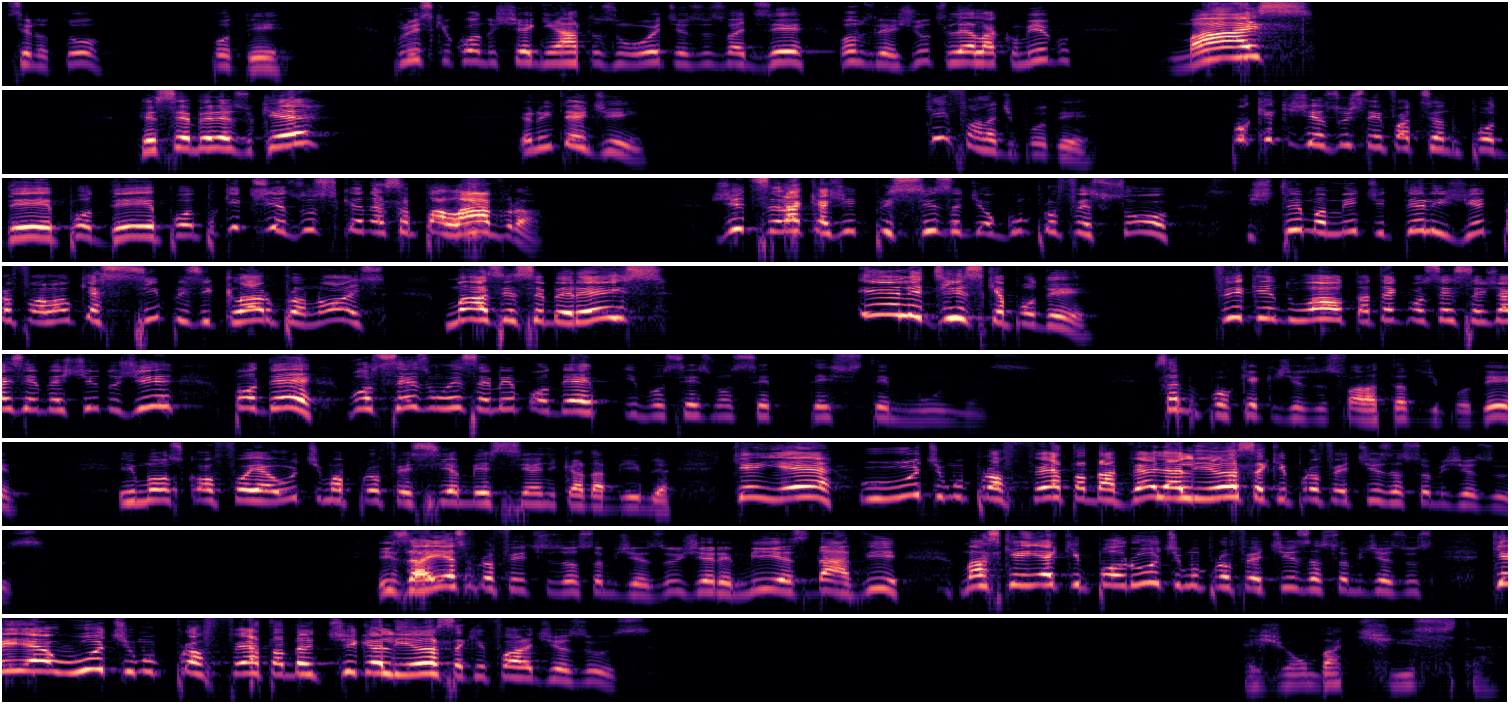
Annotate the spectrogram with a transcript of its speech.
Você notou? Poder. Por isso que quando chega em Atos 1,8, Jesus vai dizer, vamos ler juntos, lê lá comigo, mas recebereis o quê? Eu não entendi. Quem fala de poder? Por que, que Jesus está enfatizando poder, poder, poder? Por que, que Jesus fica nessa palavra? Gente, será que a gente precisa de algum professor extremamente inteligente para falar o que é simples e claro para nós? Mas recebereis? Ele disse que é poder. Fiquem do alto até que vocês sejam revestidos de poder. Vocês vão receber poder e vocês vão ser testemunhas. Sabe por que, que Jesus fala tanto de poder? Irmãos, qual foi a última profecia messiânica da Bíblia? Quem é o último profeta da velha aliança que profetiza sobre Jesus? Isaías profetizou sobre Jesus, Jeremias, Davi, mas quem é que por último profetiza sobre Jesus? Quem é o último profeta da antiga aliança que fala de Jesus? É João Batista.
